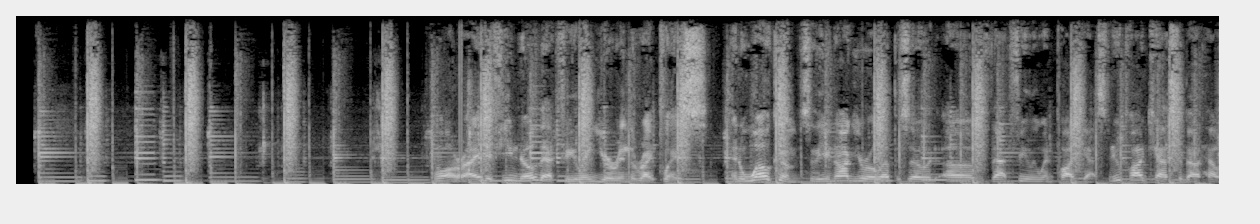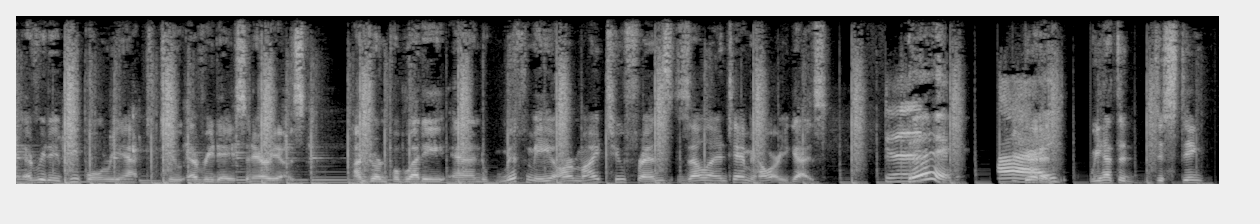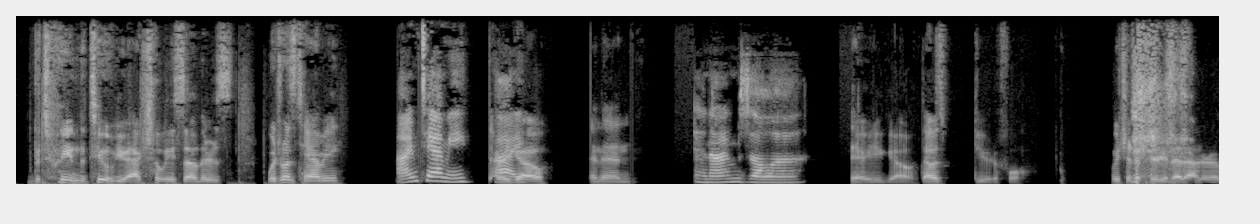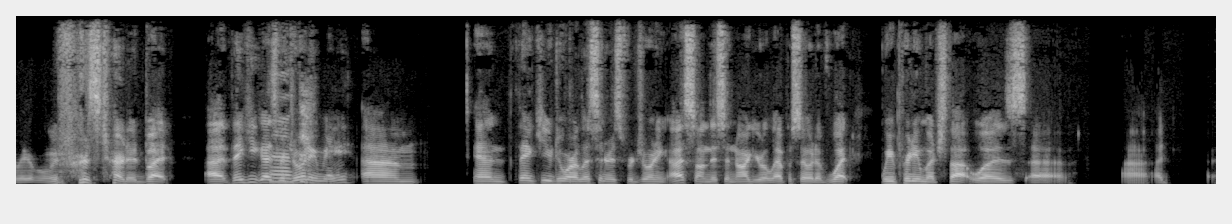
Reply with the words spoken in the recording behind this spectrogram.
Well, all right, if you know that feeling, you're in the right place. And welcome to the inaugural episode of That Feeling When podcast, a new podcast about how everyday people react to everyday scenarios. I'm Jordan Pobletti, and with me are my two friends, Zella and Tammy. How are you guys? good, Good. Hi. Good. We have to distinct between the two of you, actually. So there's which one's Tammy? I'm Tammy. There Hi. we go. And then and I'm Zella. There you go. That was beautiful. We should have figured that out earlier when we first started. But uh, thank you guys for Um, joining me. Um, and thank you to our listeners for joining us on this inaugural episode of what we pretty much thought was uh, uh, a,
